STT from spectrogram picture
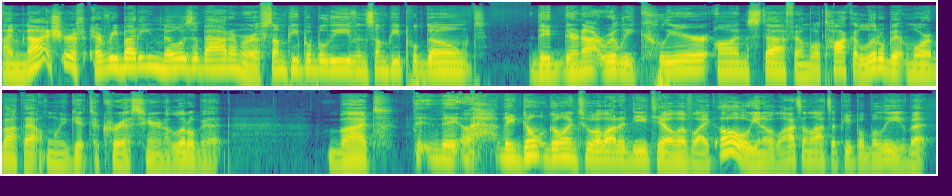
I'm not sure if everybody knows about him or if some people believe and some people don't. they they're not really clear on stuff, and we'll talk a little bit more about that when we get to Chris here in a little bit. But they they, uh, they don't go into a lot of detail of like, oh, you know, lots and lots of people believe, but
